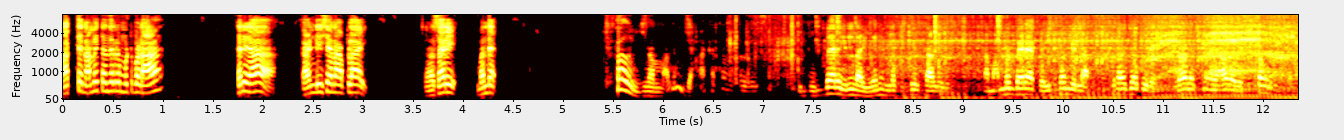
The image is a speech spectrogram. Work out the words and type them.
ಮತ್ತೆ ನಮಗೆ ತಂದ್ರೆ ಮುಟ್ಬೇಡ. ಸರಿನಾ? ಕಂಡೀಷನ್ ಅಪ್ಲೈ ಸರಿ, ಬಂದೆ. ನಮ್ಮ ಮಗನ್ ಯಾಕೆ ದುಡ್ಡು ಬೇರೆ ಇಲ್ಲ, ಏನಿಲ್ಲ ನಮ್ಮ ಅಮ್ಮ ಬೇರೆ ಇದು ಬಂದಿಲ್ಲ. ಗೃಹ ಜೊತೆ ಗೃಹಲಕ್ಷ್ಮಿ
